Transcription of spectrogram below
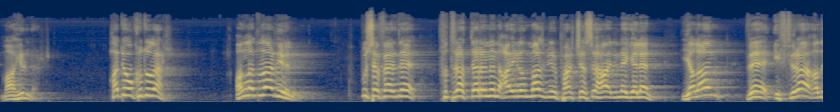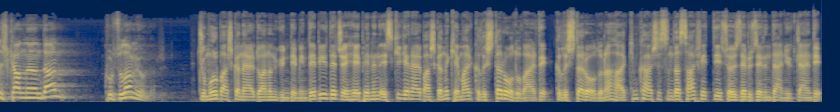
mahirler. Hadi okudular. Anladılar diyelim. Bu sefer de fıtratlarının ayrılmaz bir parçası haline gelen yalan ve iftira alışkanlığından kurtulamıyorlar. Cumhurbaşkanı Erdoğan'ın gündeminde bir de CHP'nin eski genel başkanı Kemal Kılıçdaroğlu vardı. Kılıçdaroğlu'na hakim karşısında sarf ettiği sözler üzerinden yüklendi.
